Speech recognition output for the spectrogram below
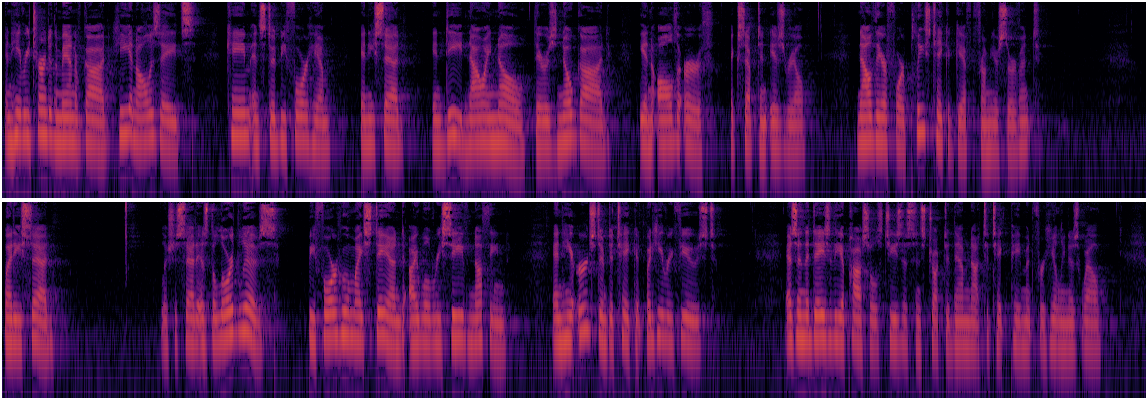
And he returned to the man of God. He and all his aides came and stood before him, and he said, Indeed, now I know there is no God in all the earth except in Israel. Now, therefore, please take a gift from your servant. But he said, Elisha said, As the Lord lives, before whom I stand, I will receive nothing. And he urged him to take it, but he refused. As in the days of the apostles, Jesus instructed them not to take payment for healing as well.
